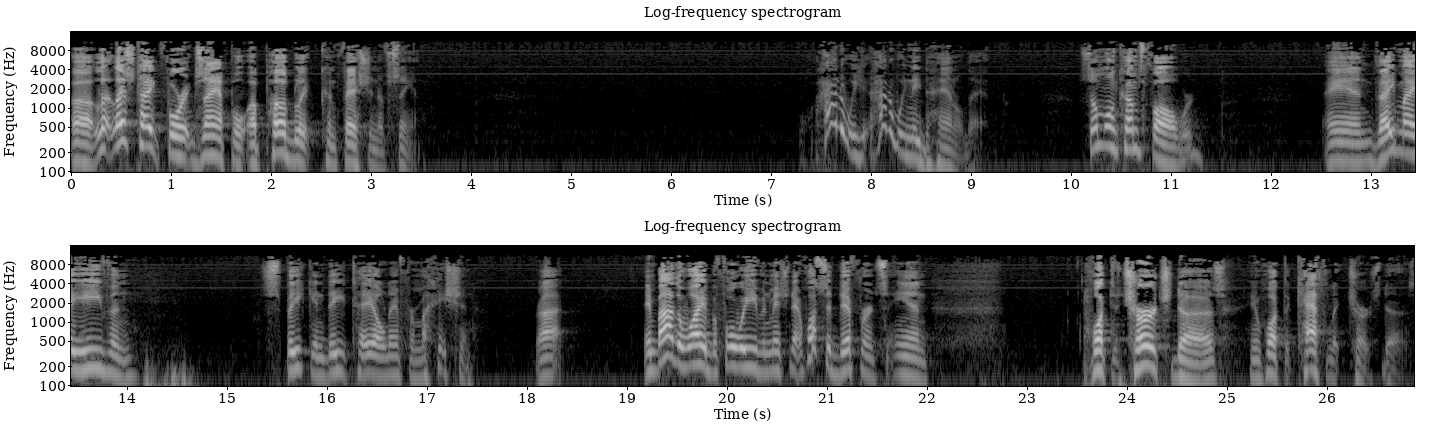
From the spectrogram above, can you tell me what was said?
uh, let, us take, for example, a public confession of sin. How do we, how do we need to handle that? someone comes forward and they may even speak in detailed information, right? And by the way, before we even mention that, what's the difference in what the church does and what the Catholic Church does?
